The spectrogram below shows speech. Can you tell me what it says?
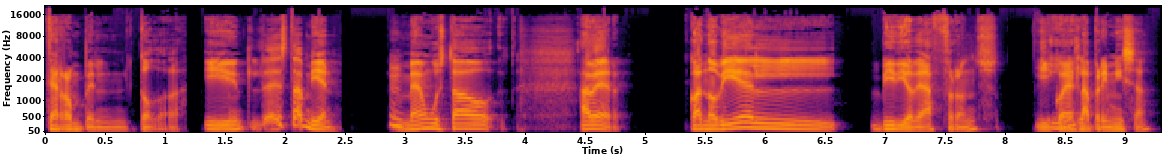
te rompen todo. Y están bien. Mm. Me han gustado. A ver, cuando vi el vídeo de Afrons y Sí. cuál es la premisa,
